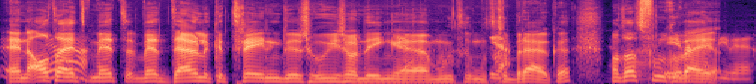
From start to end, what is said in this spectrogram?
En altijd ja. met, met duidelijke training dus hoe je zo'n ding uh, moet, moet ja. gebruiken. Want dat vroegen wij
